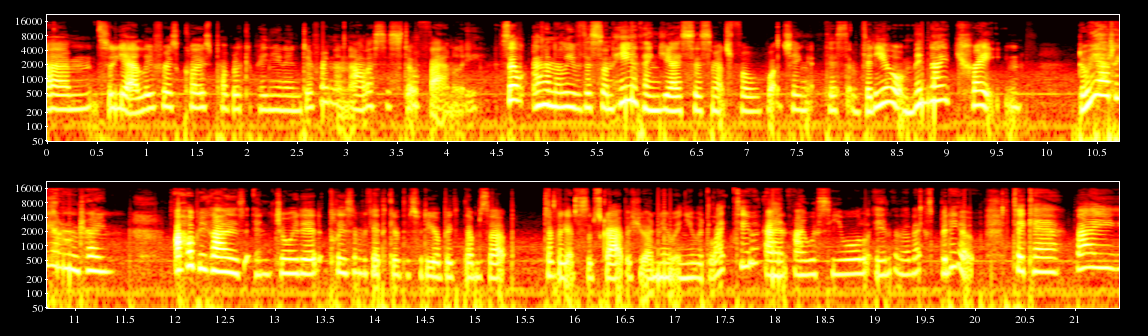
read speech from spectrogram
Um, so yeah, Luther is close, public opinion indifferent, and Alice is still family. So I'm going to leave this one here. Thank you guys so, so much for watching this video. Midnight Train. Do we have to get on a train? I hope you guys enjoyed it. Please don't forget to give this video a big thumbs up. Don't forget to subscribe if you are new and you would like to. And I will see you all in the next video. Take care. Bye.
